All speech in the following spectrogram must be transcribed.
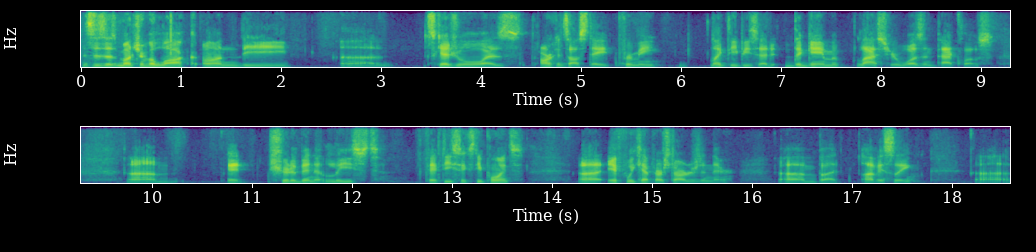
This is as much of a lock on the uh, schedule as Arkansas State for me. Like DP said, the game last year wasn't that close. Um, it should have been at least 50, 60 points uh, if we kept our starters in there. Um, but obviously, uh,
